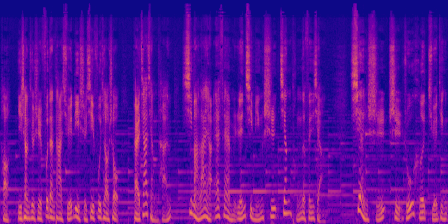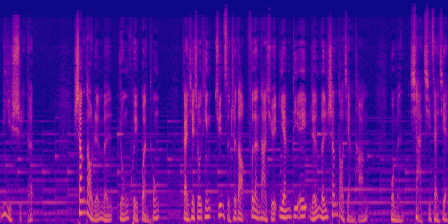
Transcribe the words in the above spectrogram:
好，以上就是复旦大学历史系副教授、百家讲坛、喜马拉雅 FM 人气名师姜鹏的分享。现实是如何决定历史的？商道人文融会贯通。感谢收听《君子之道》复旦大学 EMBA 人文商道讲堂，我们下期再见。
